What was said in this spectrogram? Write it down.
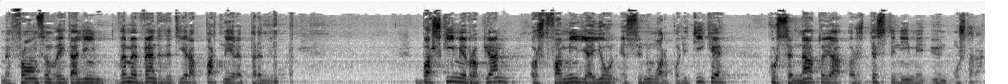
me Francën dhe Italinë dhe me vendet e tjera partnere perëndimore. Bashkimi Evropian është familja jonë e synuar politike, kurse NATO-ja është destinimi ynë ushtarak.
